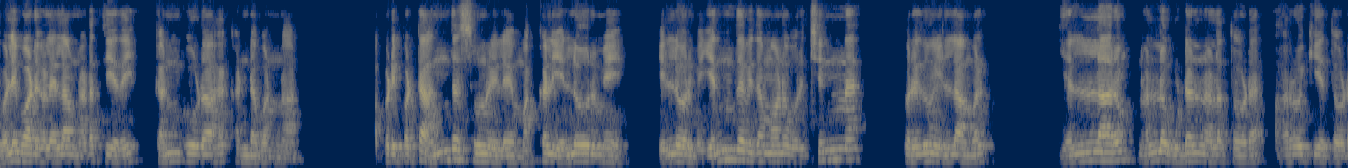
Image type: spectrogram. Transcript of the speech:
வழிபாடுகள் எல்லாம் நடத்தியதை கண்கூடாக கண்டவன் நான். அப்படிப்பட்ட அந்த சூழ்நிலையில மக்கள் எல்லோருமே எல்லோருமே எந்த விதமான ஒரு சின்ன ஒரு இதுவும் இல்லாமல் எல்லாரும் நல்ல உடல் நலத்தோட ஆரோக்கியத்தோட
